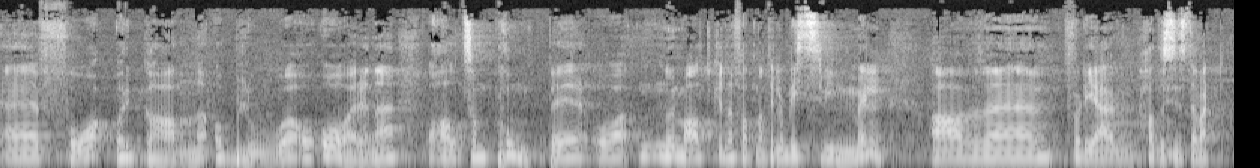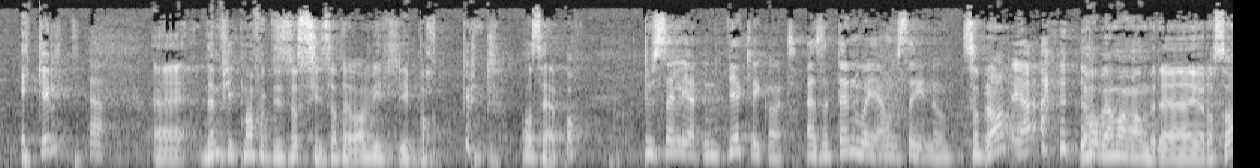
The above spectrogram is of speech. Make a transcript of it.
eh, få organene og blodet og årene og alt som pumper, og normalt kunne fått meg til å bli svimmel av, eh, fordi jeg hadde syntes det hadde vært ekkelt. Ja. Eh, den fikk meg faktisk til å synes at det var virkelig vakkert å se på. Du selger den virkelig godt. Altså, den må jeg jo se nå. Så bra. Ja. Det håper jeg mange andre gjør også.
